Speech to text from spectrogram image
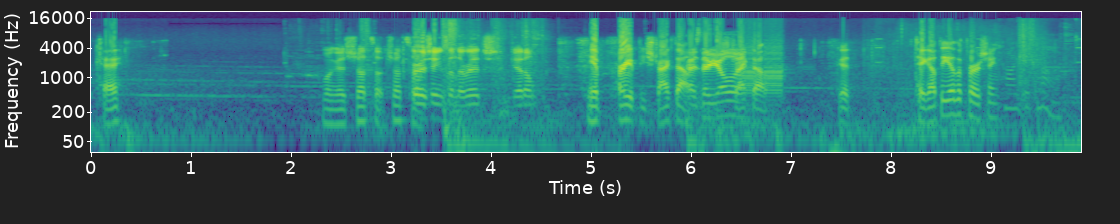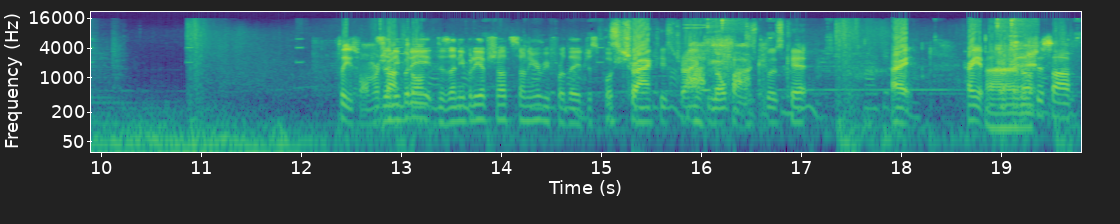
Okay? Come on, guys, shots out, shots out. Pershing's on the ridge. Get him. Yep, hurry up, distract out. Guys, they're yellow. Distract out. Good. Take out the other Pershing. Target locked. Please, one more Does shot. anybody, does anybody have shots down here before they just push? He's tracked, he's tracked. Ah, Nope. fuck. Blue's kit. Alright, hurry up. Alright. Finish this off.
